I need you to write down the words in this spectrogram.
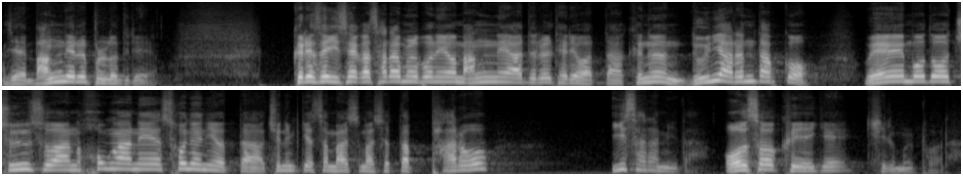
이제 막내를 불러드려요. 그래서 이세가 사람을 보내어 막내 아들을 데려왔다. 그는 눈이 아름답고 외모도 준수한 홍안의 소년이었다. 주님께서 말씀하셨다. 바로 이 사람이다. 어서 그에게 기름을 부어라.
